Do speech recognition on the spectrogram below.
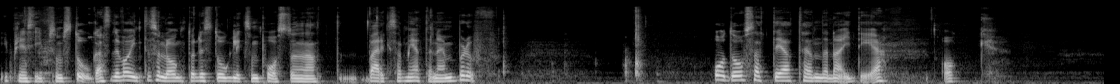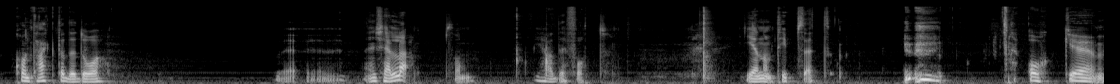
i princip som stod. Alltså det var inte så långt och det stod liksom påståenden att verksamheten är en bluff. Och då satte jag tänderna i det och kontaktade då eh, en källa som vi hade fått genom tipset. och eh,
